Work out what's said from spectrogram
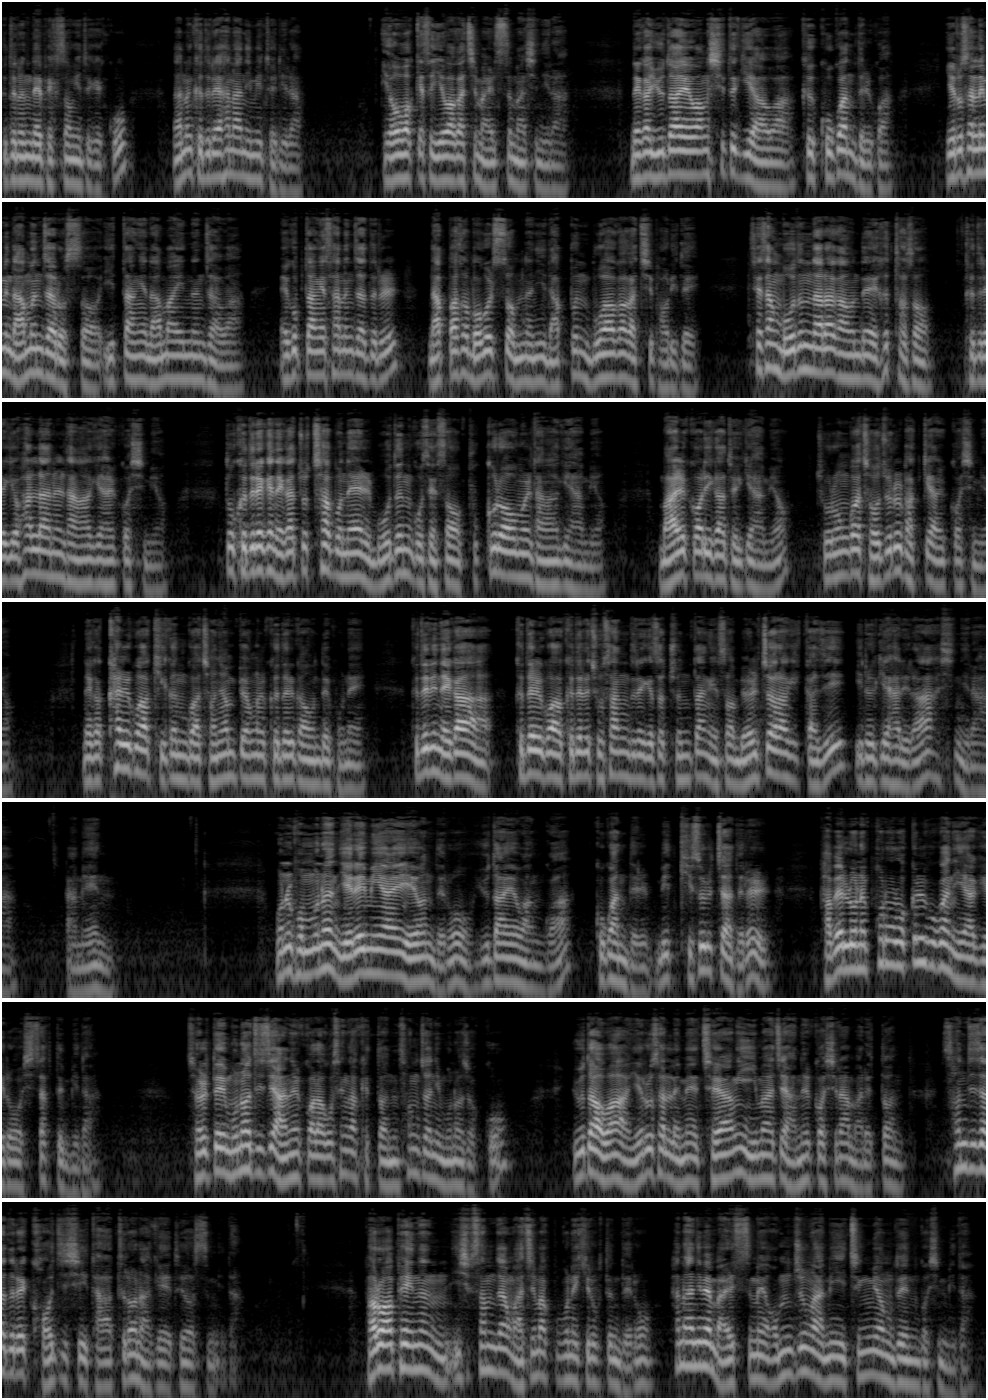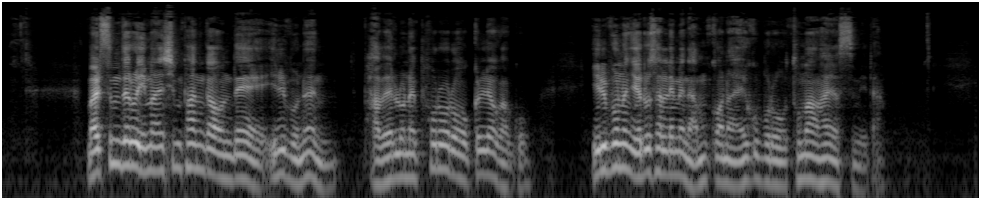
그들은 내 백성이 되겠고 나는 그들의 하나님이 되리라 여호와께서 이와 같이 말씀하시니라. 내가 유다의 왕 시드기야와 그 고관들과 예루살렘의 남은 자로서 이 땅에 남아 있는 자와 애굽 땅에 사는 자들을 나빠서 먹을 수 없는 이 나쁜 무화과 같이 버리되 세상 모든 나라 가운데 흩어서 그들에게 환란을 당하게 할 것이며 또 그들에게 내가 쫓아보낼 모든 곳에서 부끄러움을 당하게 하며 말거리가 되게 하며 조롱과 저주를 받게 할 것이며 내가 칼과 기근과 전염병을 그들 가운데 보내 그들이 내가 그들과 그들의 조상들에게서 준 땅에서 멸절하기까지 이르게 하리라 하시니라. 아멘. 오늘 본문은 예레미야의 예언대로 유다의 왕과 고관들 및 기술자들을 바벨론의 포로로 끌고 간 이야기로 시작됩니다. 절대 무너지지 않을 거라고 생각했던 성전이 무너졌고 유다와 예루살렘에 재앙이 임하지 않을 것이라 말했던 선지자들의 거짓이 다 드러나게 되었습니다. 바로 앞에 있는 23장 마지막 부분에 기록된 대로 하나님의 말씀의 엄중함이 증명된 것입니다. 말씀대로 임한 심판 가운데 일부는 바벨론의 포로로 끌려가고 일부는 예루살렘에 남거나 애굽으로 도망하였습니다.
